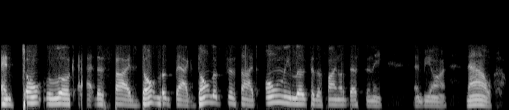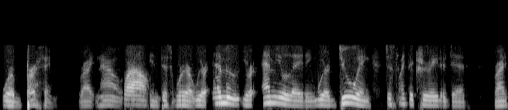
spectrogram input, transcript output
and don't look at the sides, don't look back, don't look to the sides, only look to the final destiny and beyond. Now we're birthing, right? Now Wow. in this we're we're emu, you're emulating, we're doing just like the creator did, right?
